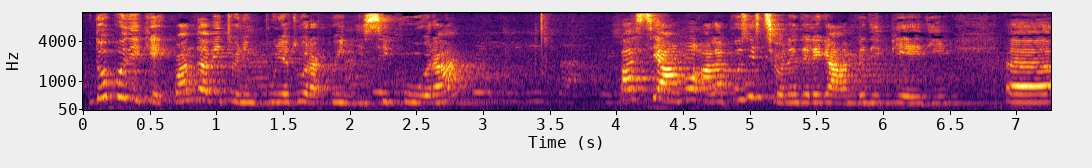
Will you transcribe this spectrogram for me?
Dopodiché, quando avete un'impugnatura quindi sicura, passiamo alla posizione delle gambe e dei piedi. Eh,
